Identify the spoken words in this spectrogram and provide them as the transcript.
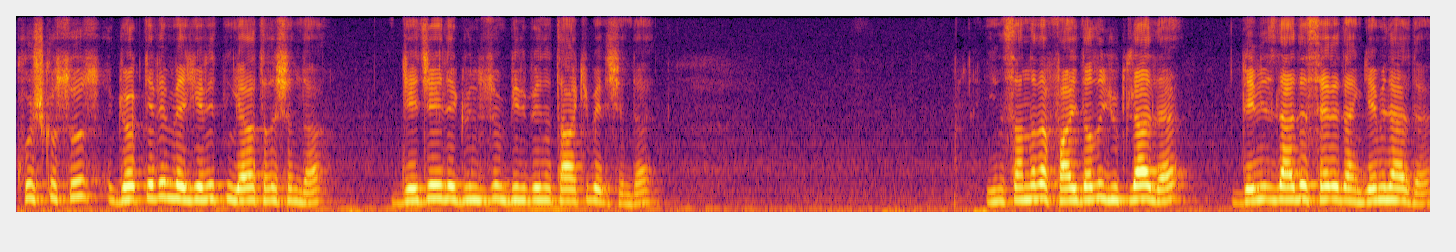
Kuşkusuz göklerin ve yerin yaratılışında, gece ile gündüzün birbirini takip edişinde, insanlara faydalı yüklerle denizlerde seyreden gemilerde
